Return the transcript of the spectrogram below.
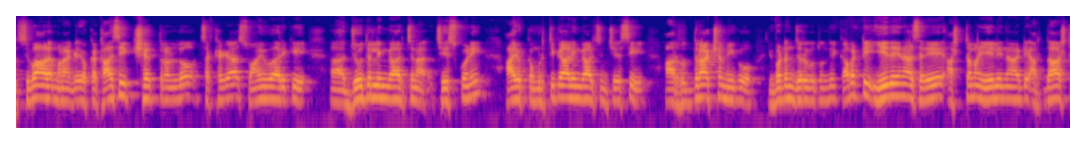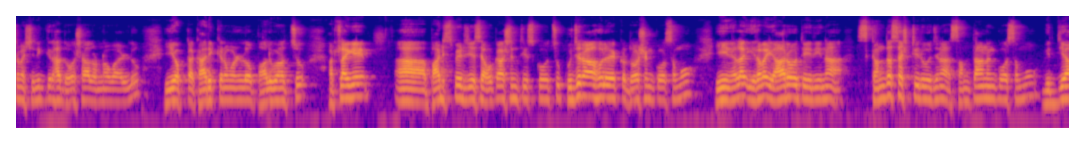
శివ మన యొక్క కాశీ క్షేత్రంలో చక్కగా స్వామివారికి జ్యోతిర్లింగార్చన చేసుకొని ఆ యొక్క మృతికాలింగార్చన చేసి ఆ రుద్రాక్ష మీకు ఇవ్వడం జరుగుతుంది. కాబట్టి ఏదైనా సరే అష్టమ ఏలినాటి అర్ధాష్టమ శనిగ్రహ దోషాలు ఉన్నవాళ్ళు ఈ యొక్క కార్యక్రమంలో పాల్గొనవచ్చు అట్లాగే పార్టిసిపేట్ చేసే అవకాశం తీసుకోవచ్చు. కుజరాహుల యొక్క దోషం కోసము ఈ నెల ఇరవై ఆరో తేదీన స్కందషష్ఠి రోజున సంతానం కోసము విద్యా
